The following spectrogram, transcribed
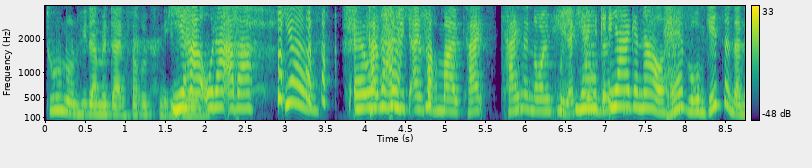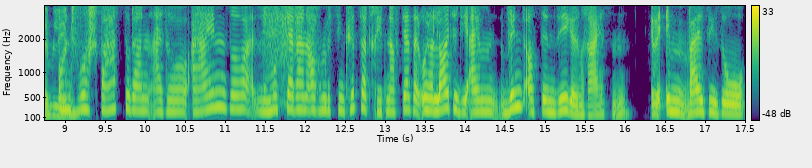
du nun wieder mit deinen verrückten Ideen. Ja, oder aber, ja. Äh, Kannst oder du nicht einfach hast- mal kei keine neuen Projekte Ja, umsetzen? ja, genau. Hä, worum geht's denn dann im Leben? Und wo sparst du dann also ein, so, also du musst ja dann auch ein bisschen kürzer treten auf der Seite. Oder Leute, die einem Wind aus den Segeln reißen, im, weil sie so,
